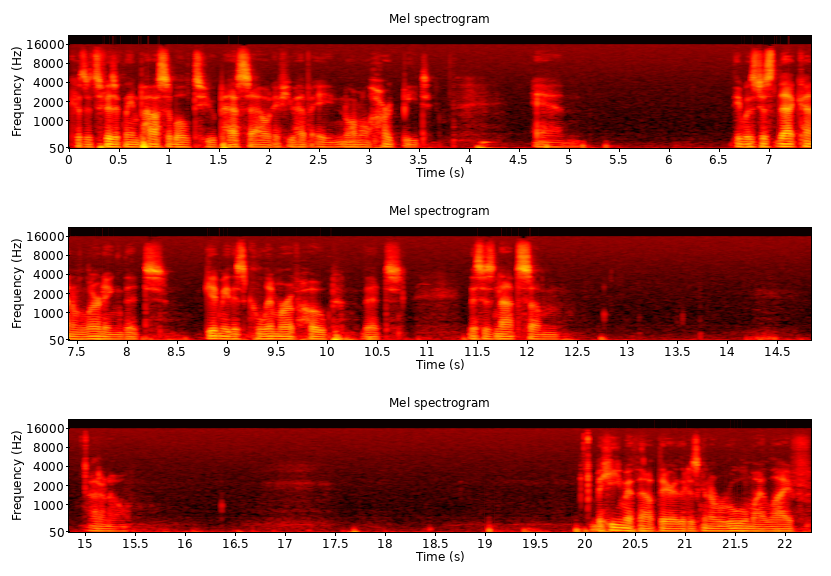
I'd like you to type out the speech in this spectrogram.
Because uh, it's physically impossible to pass out if you have a normal heartbeat. And it was just that kind of learning that gave me this glimmer of hope that this is not some, I don't know, behemoth out there that is going to rule my life.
